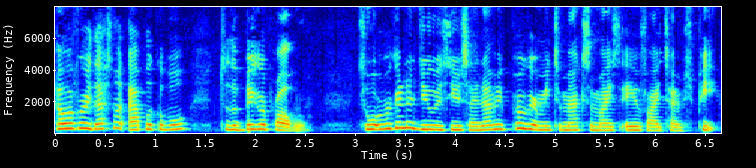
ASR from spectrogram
However, that's not applicable to the bigger problem. So what we're going to do is use dynamic programming to maximize a of i times p.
